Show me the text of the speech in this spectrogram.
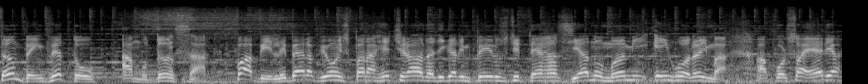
também vetou a mudança. FAB libera aviões para a retirada de garimpeiros de terras Yanomami em Roraima. A Força Aérea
